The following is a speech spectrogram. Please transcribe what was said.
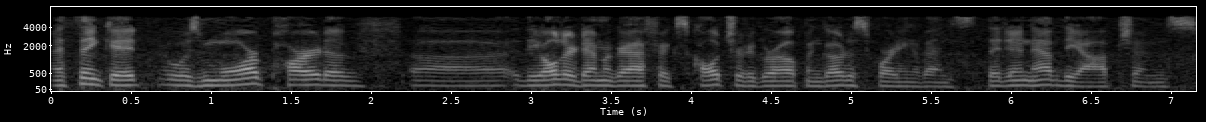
I think it was more part of uh, the older demographics culture to grow up and go to sporting events. They didn't have the options.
